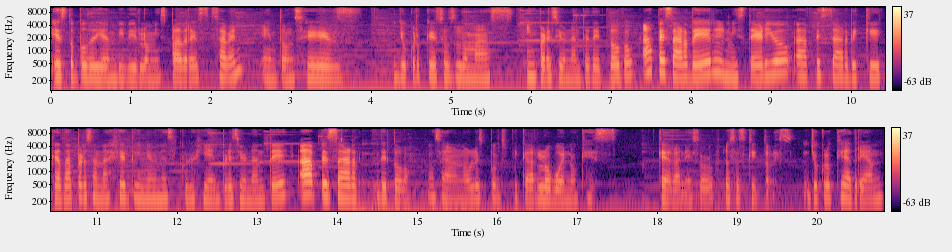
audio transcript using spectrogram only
esto podrían vivirlo mis padres, ¿saben? Entonces yo creo que eso es lo más impresionante de todo. A pesar del misterio, a pesar de que cada personaje tiene una psicología impresionante, a pesar de todo. O sea, no les puedo explicar lo bueno que es que hagan eso los escritores. Yo creo que Adrián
